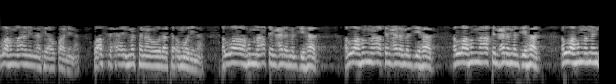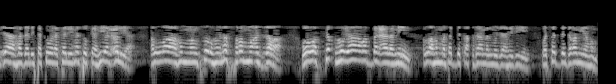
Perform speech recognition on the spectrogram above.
اللهم آمنا في أوطاننا وأصلح أئمتنا وولاة أمورنا. اللهم أقم علم الجهاد. اللهم أقم علم الجهاد. اللهم أقم علم الجهاد. اللهم من جاهد لتكون كلمتك هي العليا. اللهم انصره نصرا مؤزرا. ووفقه يا رب العالمين. اللهم ثبت أقدام المجاهدين وسدد رميهم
